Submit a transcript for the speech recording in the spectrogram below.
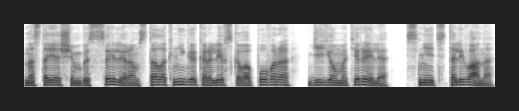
Настоящим бестселлером стала книга королевского повара Гийома Тиреля «Снеть Таливана»,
